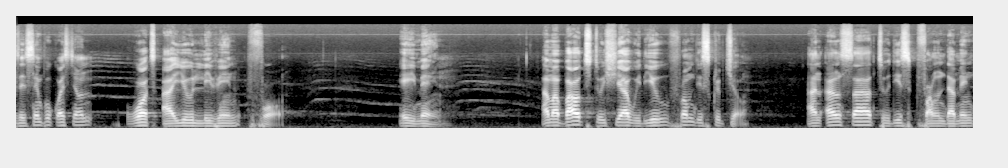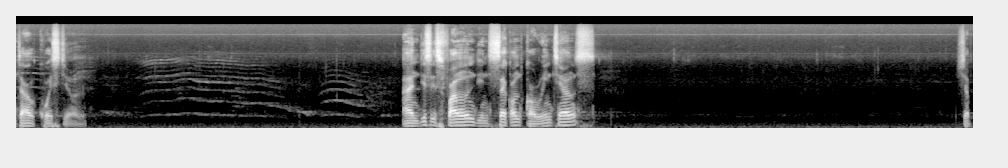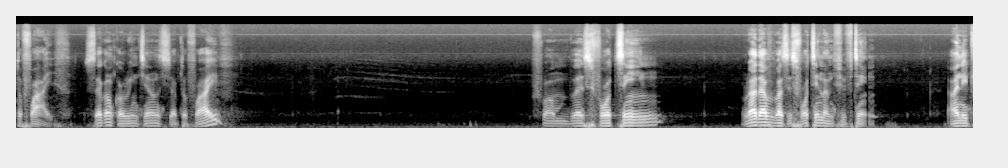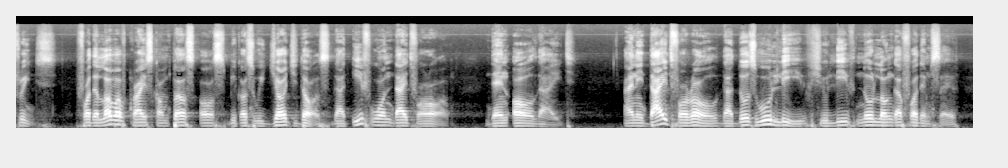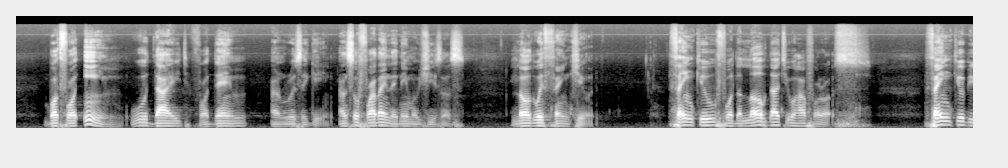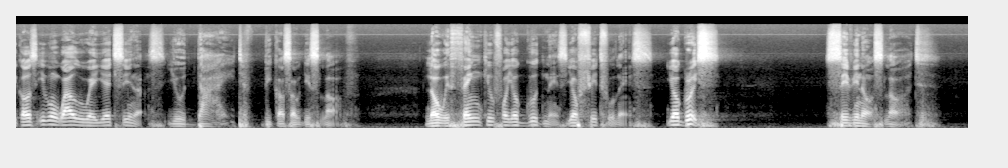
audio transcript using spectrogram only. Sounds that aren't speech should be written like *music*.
It's a simple question. What are you living for? Amen. I'm about to share with you from the scripture an answer to this fundamental question. And this is found in Second Corinthians chapter 5. Second Corinthians chapter 5 from verse 14 rather verses 14 and 15 and it reads for the love of Christ compels us because we judge thus that if one died for all then all died. And he died for all that those who live should live no longer for themselves but for him who died for them and rose again. And so, Father, in the name of Jesus, Lord, we thank you. Thank you for the love that you have for us. Thank you because even while we were yet sinners, you died because of this love. Lord, we thank you for your goodness, your faithfulness, your grace, saving us, Lord.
